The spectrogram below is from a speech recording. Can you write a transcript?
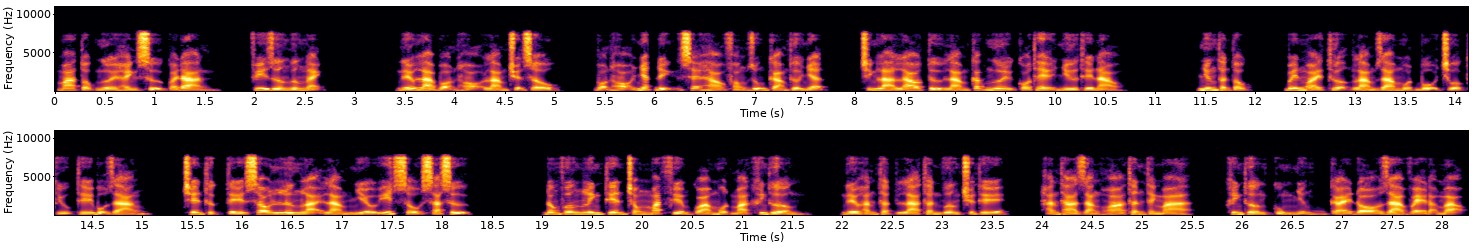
Ma tộc người hành sự quái đản, phi dương ương ngạnh. Nếu là bọn họ làm chuyện xấu, bọn họ nhất định sẽ hào phóng dung cảm thừa nhận, chính là lao tử làm các ngươi có thể như thế nào. Nhưng thần tộc, bên ngoài thượng làm ra một bộ chúa cứu thế bộ dáng, trên thực tế sau lưng lại làm nhiều ít xấu xa sự. Đông Phương Linh Thiên trong mắt phiếm quá một mặt khinh thường, nếu hắn thật là thần vương truyền thế, hắn thà rằng hóa thân thành ma, khinh thường cùng những cái đó ra vẻ đạm bạo,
